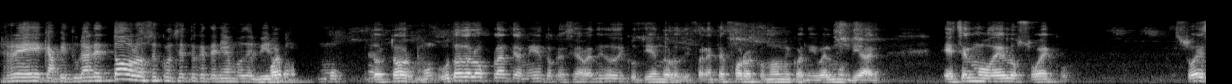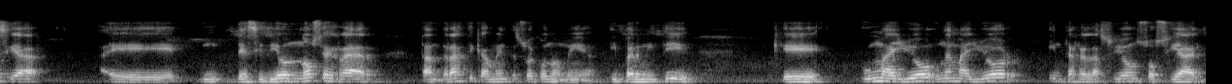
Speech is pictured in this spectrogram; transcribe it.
recapitular de todos los conceptos que teníamos del virus. doctor, uno de los planteamientos que se ha venido discutiendo en los diferentes foros económicos a nivel mundial es el modelo sueco. Suecia eh, decidió no cerrar tan drásticamente su economía y permitir que un mayor, una mayor interrelación social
